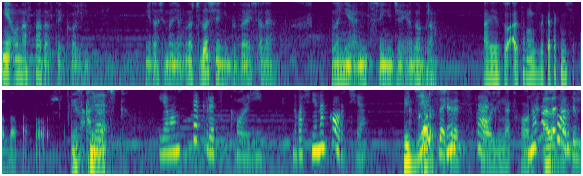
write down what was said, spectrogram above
Nie, ona spada z tej coli. Nie da się na nią. Znaczy da się niby wejść, ale... Ale nie, nic się nie dzieje, dobra. A Jezu, ale ta muzyka tak mi się podoba, boże. Jest No, ale- klimacik. Ja mam sekret z coli. No właśnie na korcie. Gdzie korcie? sekret z Tak. coli na korcie? No na Ale na korcie. tym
